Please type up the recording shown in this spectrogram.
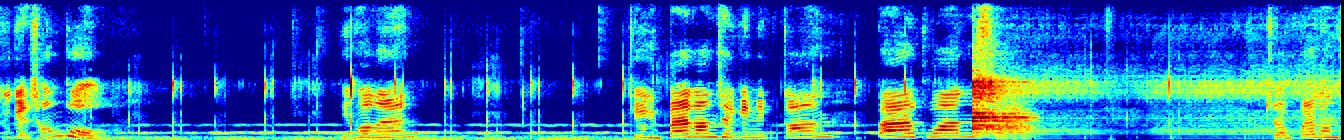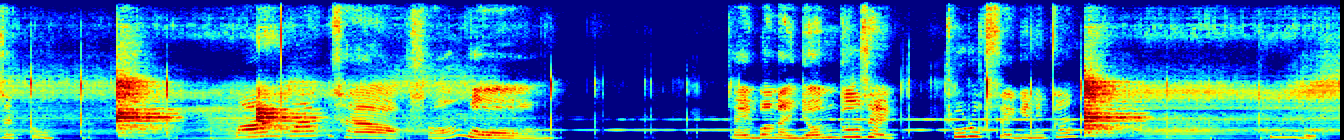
두 개 성공. 이번엔 여기 빨간색이니까 빨간색. 자, 빨간색도 빨간색 성공. 자, 이번엔 연두색 초록색이니까 초록.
